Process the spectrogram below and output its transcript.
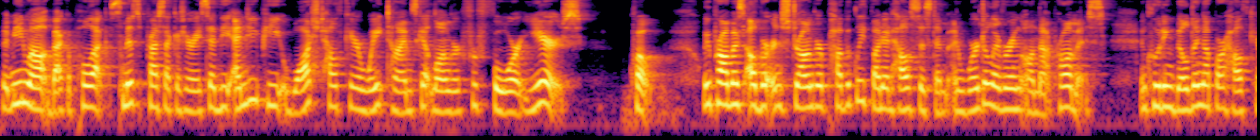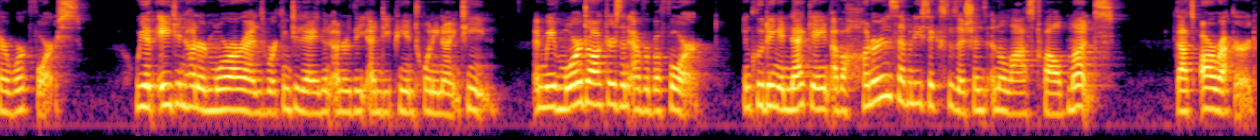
But meanwhile, Becca Pollock, Smith's press secretary, said the NDP watched healthcare wait times get longer for four years. Quote, we promised Albertans stronger publicly funded health system, and we're delivering on that promise, including building up our healthcare workforce. We have 1,800 more RNs working today than under the NDP in 2019. And we have more doctors than ever before. including a net gain of 176 physicians in the last 12 months. That's our record,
